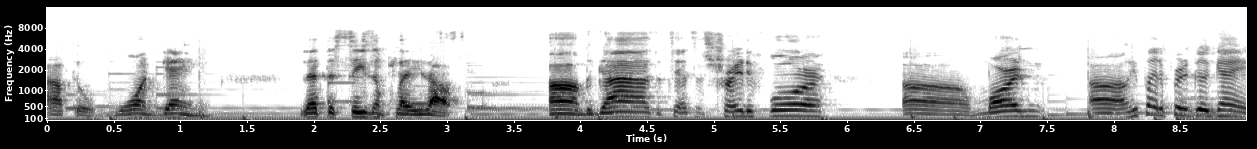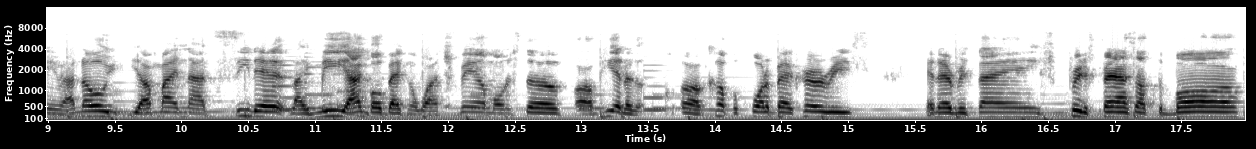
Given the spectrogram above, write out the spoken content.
after one game. Let the season plays out. Um, the guys the Texans traded for, uh, Martin, uh, he played a pretty good game. I know y'all might not see that. Like me, I go back and watch film on stuff. Um, he had a, a, couple quarterback hurries and everything. He's pretty fast off the ball.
